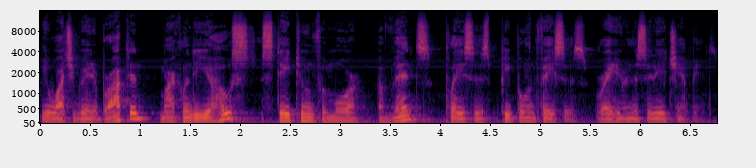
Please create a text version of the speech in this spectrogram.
You're watching Greater Brockton. Mark Linde, your host. Stay tuned for more events, places, people, and faces right here in the City of Champions.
